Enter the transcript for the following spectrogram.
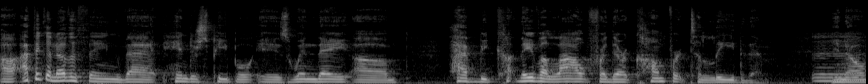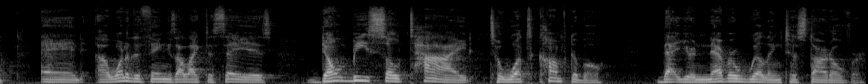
Uh, I think another thing that hinders people is when they um, have become, they've allowed for their comfort to lead them. Mm. You know, and uh, one of the things I like to say is don't be so tied to what's comfortable that you're never willing to start over.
